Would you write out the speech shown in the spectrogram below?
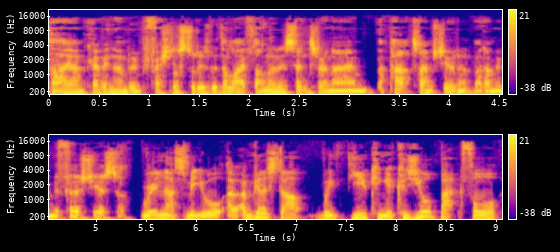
Hi, I'm Kevin. I'm doing professional studies with the Lifelong Learning Centre and I'm a part time student, but I'm in my first year still. Really nice to meet you all. I- I'm going to start with you, Kinga, because you're back for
